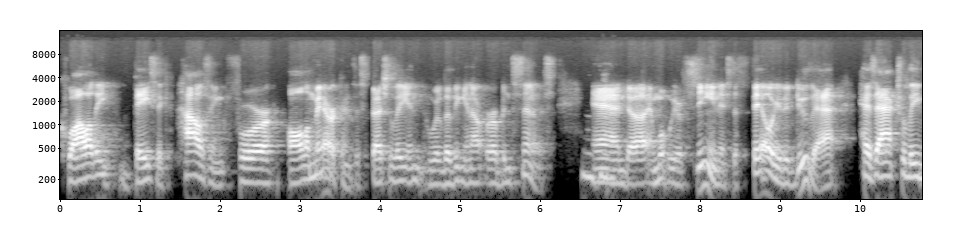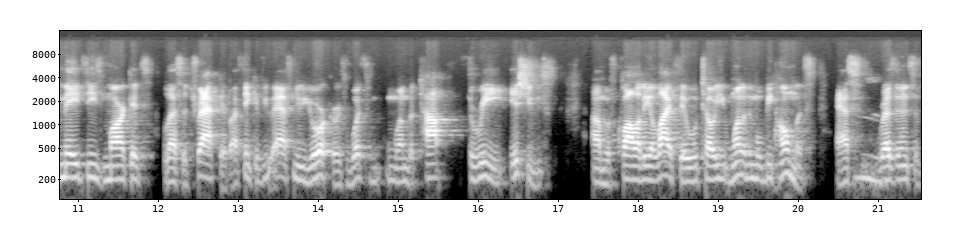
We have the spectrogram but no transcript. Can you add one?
quality basic housing for all Americans, especially in, who are living in our urban centers. Mm-hmm. And, uh, and what we are seeing is the failure to do that has actually made these markets less attractive. I think if you ask New Yorkers what's one of the top three issues um, of quality of life, they will tell you one of them will be homeless. Ask mm. residents of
